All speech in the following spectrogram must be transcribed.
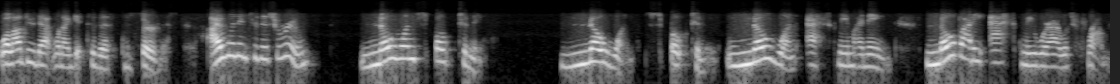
Well, I'll do that when I get to the, the service. I went into this room. No one spoke to me. No one spoke to me. No one asked me my name. Nobody asked me where I was from.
